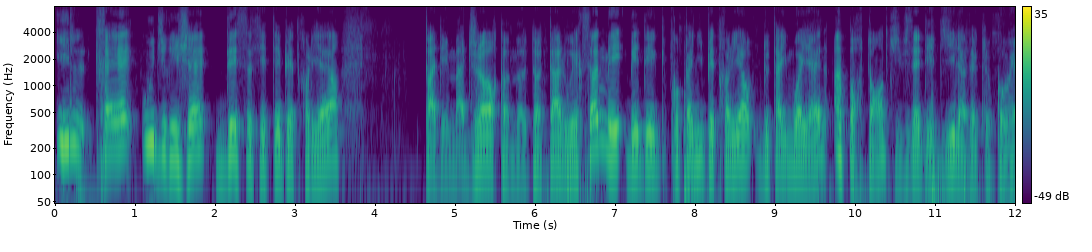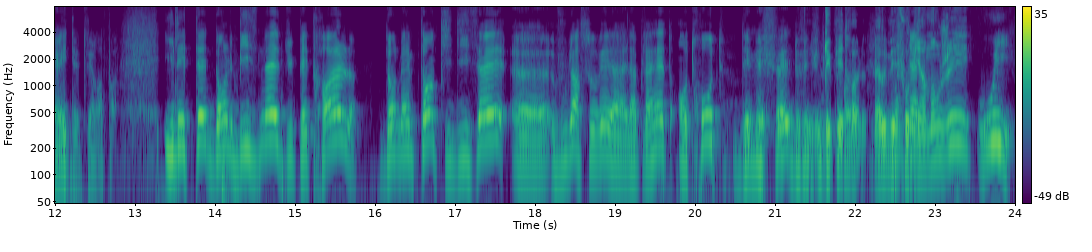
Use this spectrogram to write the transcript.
il créait ou dirigeait des sociétés pétrolières pas des majors comme euh, Total ou Exxon, mais, mais des compagnies pétrolières de taille moyenne, importantes, qui faisaient des deals avec le Koweït, etc. il était dans le business du pétrole dans le même temps qu'il disait euh, vouloir sauver la, planète, entre autres des méfaits de, du, pétrole. Bah oui, mais il faut bien manger. Oui.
